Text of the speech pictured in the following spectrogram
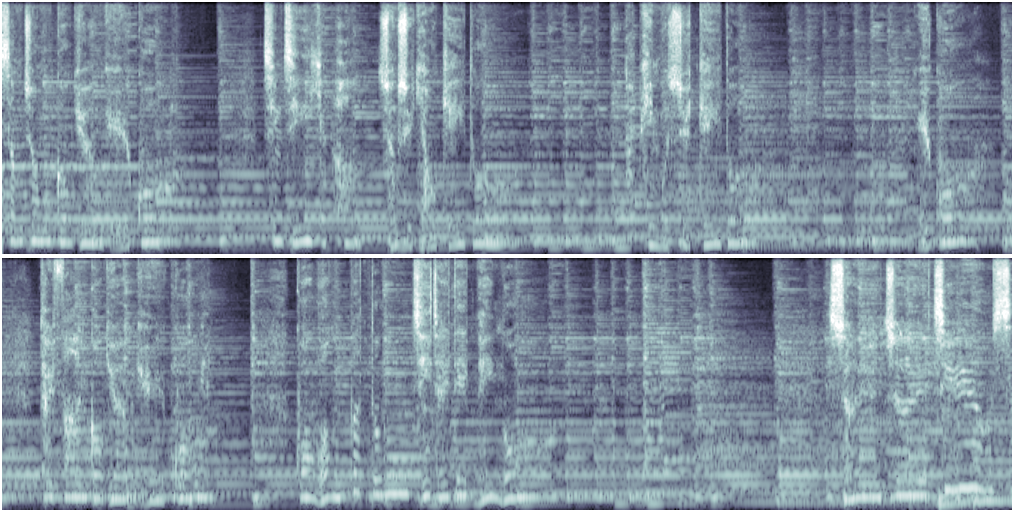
心中各样如果，签字一刻想说有几多，偏没说几多。如果推翻各样如果，过往不懂此际的你我，谁最招失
